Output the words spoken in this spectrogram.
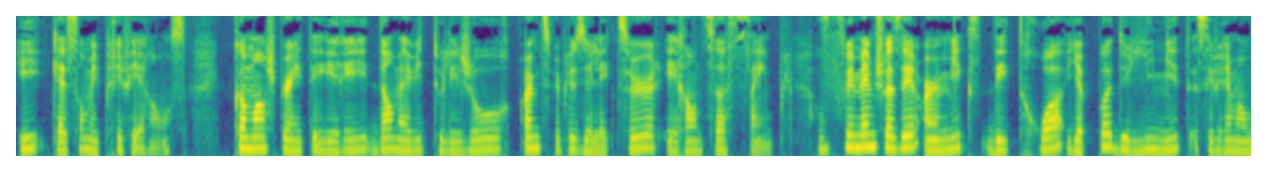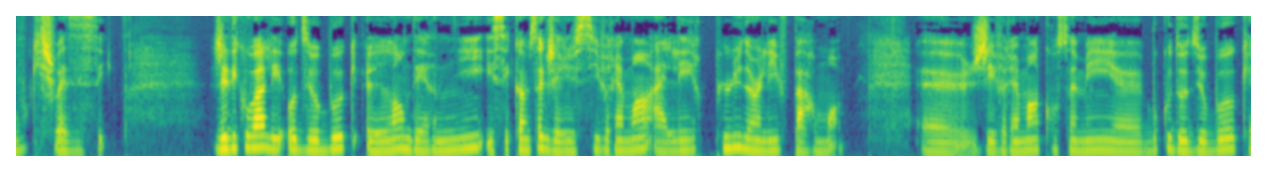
et quelles sont mes préférences? Comment je peux intégrer dans ma vie de tous les jours un petit peu plus de lecture et rendre ça simple. Vous pouvez même choisir un mix des trois, il n'y a pas de limite, c'est vraiment vous qui choisissez. J'ai découvert les audiobooks l'an dernier et c'est comme ça que j'ai réussi vraiment à lire plus d'un livre par mois. Euh, j'ai vraiment consommé euh, beaucoup d'audiobooks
